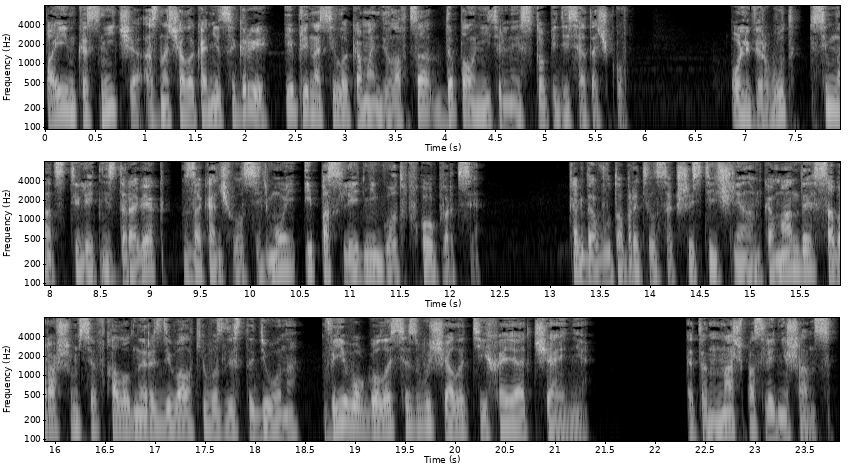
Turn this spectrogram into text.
Поимка снича означала конец игры и приносила команде ловца дополнительные 150 очков. Оливер Вуд, 17-летний здоровяк, заканчивал седьмой и последний год в Хогвартсе. Когда Вуд обратился к шести членам команды, собравшимся в холодной раздевалке возле стадиона, в его голосе звучало тихое отчаяние. «Это наш последний шанс.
